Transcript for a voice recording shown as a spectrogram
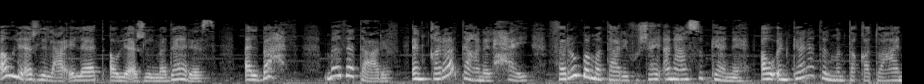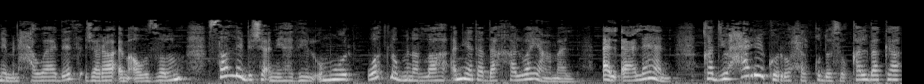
أو لأجل العائلات أو لأجل المدارس. البحث ماذا تعرف؟ إن قرأت عن الحي فربما تعرف شيئا عن سكانه. أو إن كانت المنطقة تعاني من حوادث جرائم أو ظلم صل بشأن هذه الأمور واطلب من الله أن يتدخل ويعمل. الإعلان قد يحرك الروح القدس قلبك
